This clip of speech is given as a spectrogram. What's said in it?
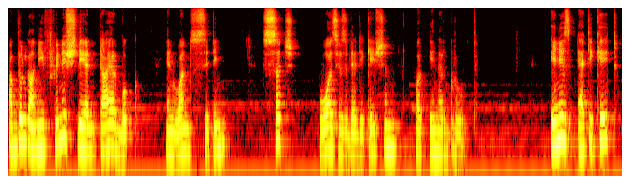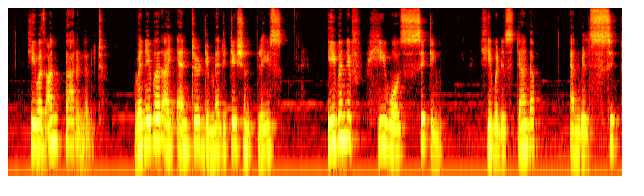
Abdul Ghani finished the entire book in one sitting. Such was his dedication for inner growth. In his etiquette, he was unparalleled. Whenever I entered the meditation place, even if he was sitting, he would stand up and will sit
